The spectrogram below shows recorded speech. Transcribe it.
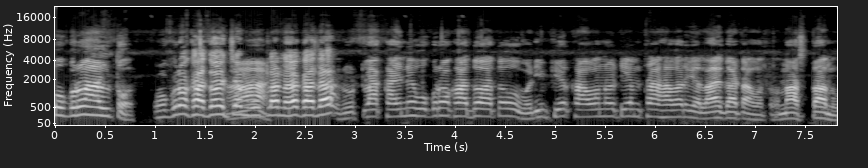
ઓગરો હાલતો. ઓગરો ખાધો છે રોટલા ન ખાધા? રોટલા ખાઈને ઓગરો ખાધો આ તો વડી ફેર ખાવાનો ટાઈમ થા હવાર વેલા ગાટા હતો નાસ્તાનો.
